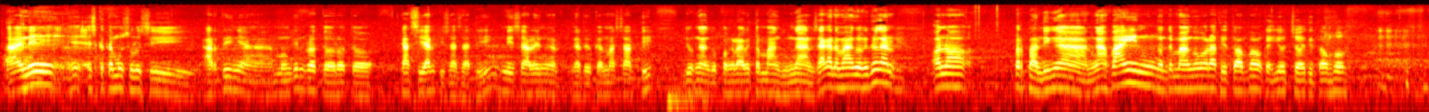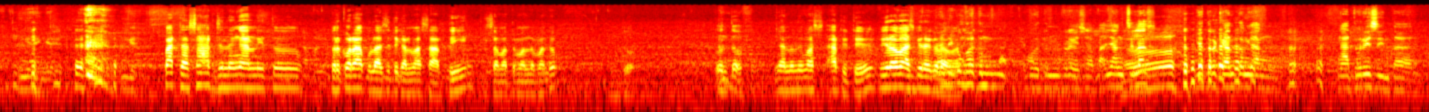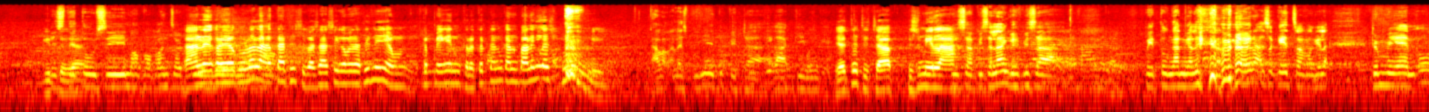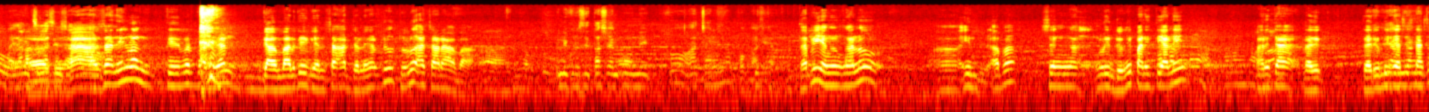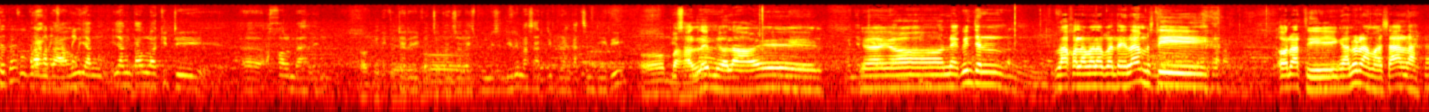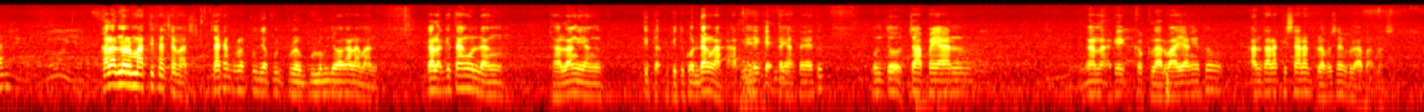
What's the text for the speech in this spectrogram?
Nah ini eh, es ketemu solusi. Artinya mungkin rodo-rodo kasihan bisa jadi. Misalnya ng- ngadirkan Mas Sadi, yuk nganggo pengrawit temanggungan. Saya kan temanggung itu kan ono perbandingan. Ngapain ngon temanggung ora ditompo kayak Yojo ditompo. Pada saat jenengan itu berkolaborasi dengan Mas Sadi bersama teman-teman tuh untuk untuk nganuni Mas Adi Dewi, piro Mas kira-kira Niku mboten mboten Pak. Yang jelas Oh. iki tergantung yang ngaturi sinten. Gitu ya. Institusi nopo kanca. Aneh dhewe. kayak kula lah tadi juga sasi kemarin tadi nih yang kepengen greget kan kan paling les bumi. Kalau les bumi itu beda lagi mungkin. Yaitu dijawab Bismillah. Bisa bisa lah nggih bisa pitungan kali ora sekeca mangkila demi NU yang jelas insya Ah, Allah. saat ini lo di perbandingan gambar gen saat jenengan dulu dulu acara apa? Universitas NU niku acaranya apa Pak? ya? Tapi yang nganu eh, in- apa sing ngelindungi panitiane panitia dari dari universitas yang itu? aku kurang tahu yang yang tahu lagi di eh, Hall Mbah Lim. Oh gitu. Itu dari konco-konco les bumi sendiri Mas Ardi berangkat sendiri. Oh, Mbah Halim ya lain. Ya ya nek kuwi jen lakon lawan tela mesti ora di nganu ora masalah kan. Kalau normatif saja Mas. Saya kan belum punya belum belum punya pengalaman. Kalau kita ngundang dalang yang tidak begitu kondang lah artinya kayak tengah-tengah itu untuk capaian anak ke gelar wayang itu antara kisaran berapa sampai berapa mas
